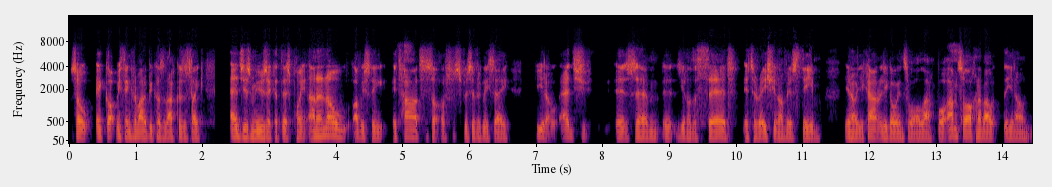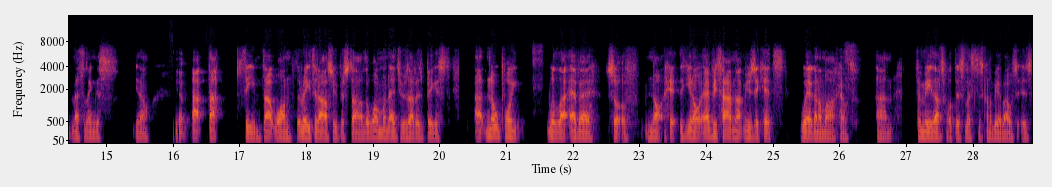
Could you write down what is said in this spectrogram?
so it got me thinking about it because of that. Because it's like Edge's music at this point, and I know obviously it's hard to sort of specifically say, you know, Edge is um you know the third iteration of his theme. You know, you can't really go into all that. But I'm talking about you know Metalingus, you know, Yep. that that theme, that one, the rated R superstar, the one when Edge was at his biggest. At no point will that ever sort of not hit. You know, every time that music hits, we're gonna mark out. And for me, that's what this list is going to be about: is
